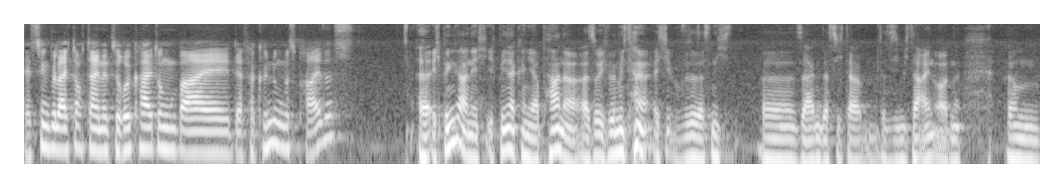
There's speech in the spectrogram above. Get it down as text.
Deswegen vielleicht auch deine Zurückhaltung bei der Verkündung des Preises? Äh, ich bin gar nicht, ich bin ja kein Japaner. Also ich will mich da, ich würde das nicht äh, sagen, dass ich da, dass ich mich da einordne. Ähm,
